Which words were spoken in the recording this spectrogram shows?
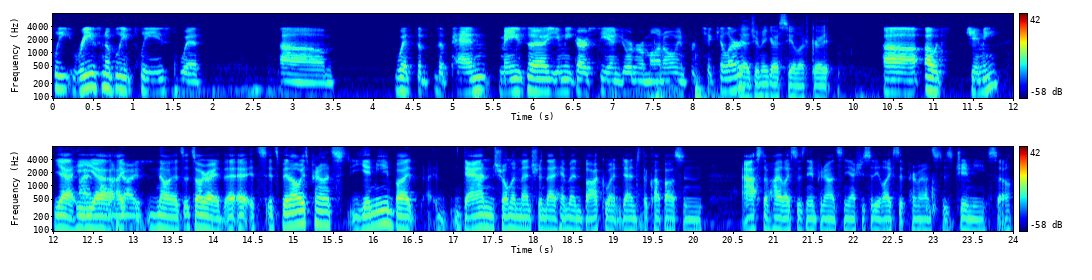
ple- reasonably pleased with um, with the the pen, Mayza, Yimi Garcia, and Jordan Romano in particular. Yeah, Jimmy Garcia looked great. Uh, oh, it's Jimmy. Yeah, he. I uh, I no, it's it's all right. Uh, It's it's been always pronounced Yimmy, but Dan Schulman mentioned that him and Buck went down to the clubhouse and asked him how he likes his name pronounced, and he actually said he likes it pronounced as Jimmy. So,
